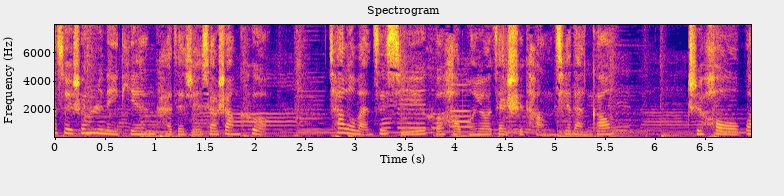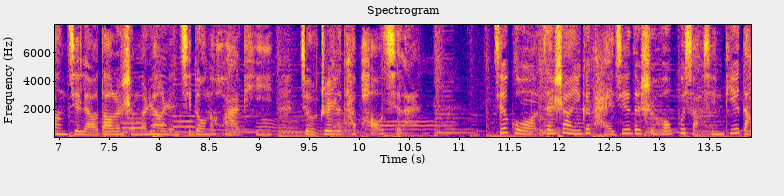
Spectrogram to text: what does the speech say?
八岁生日那天，还在学校上课，翘了晚自习，和好朋友在食堂切蛋糕。之后忘记聊到了什么让人激动的话题，就追着他跑起来。结果在上一个台阶的时候不小心跌倒，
